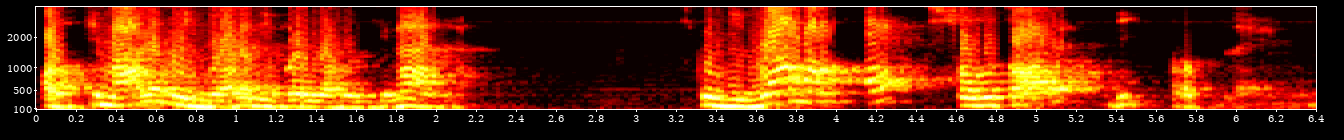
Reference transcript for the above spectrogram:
ottimale, migliore di quella rutinaria. Quindi l'uomo è solutore di problemi,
